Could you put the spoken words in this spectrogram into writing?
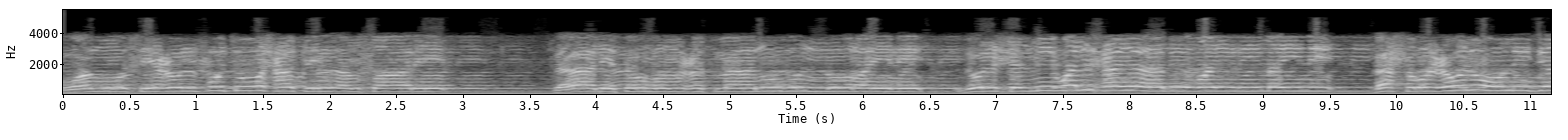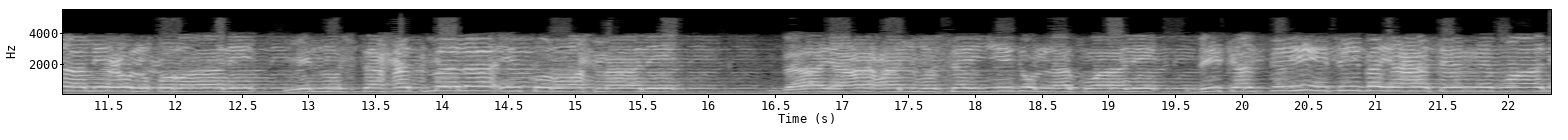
وموسع الفتوح في الأمصار ثالثهم عثمان ذو النورين ذو الحلم والحياة بغير مين. بحر العلوم جامع القرآن منه استحت ملائك الرحمن. بايع عنه سيد الأكوان بكفه في بيعة الرضوان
